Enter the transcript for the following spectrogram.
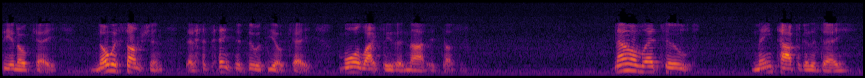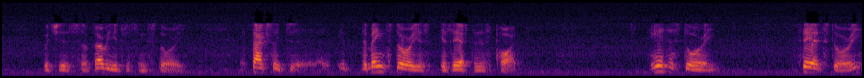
see an OK, no assumption that has anything to do with the OK. More likely than not, it doesn't. Now I'm led to main topic of the day, which is a very interesting story. It's actually uh, the main story is, is after this part. Here's a story, sad story,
